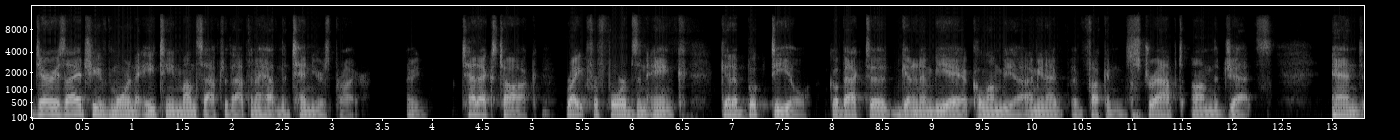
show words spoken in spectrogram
Darius, I achieved more in the 18 months after that than I had in the 10 years prior. I mean, TEDx talk, write for Forbes and Inc., get a book deal, go back to get an MBA at Columbia. I mean, I, I fucking strapped on the jets. And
